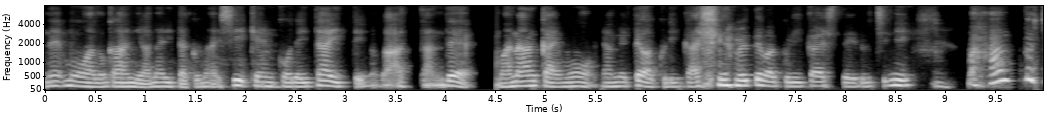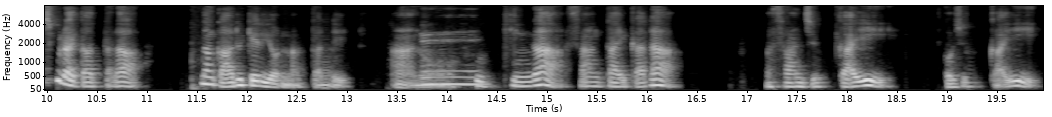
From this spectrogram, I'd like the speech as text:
ね、もうあの、癌にはなりたくないし、健康でいたいっていうのがあったんで、まあ何回もやめては繰り返し、やめては繰り返しているうちにうん、まあ半年ぐらい経ったら、なんか歩けるようになったり、あの腹筋が3回からまあ30回、50回、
